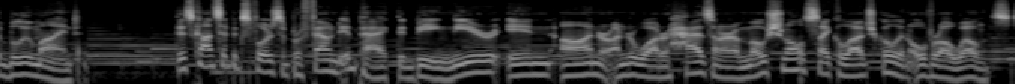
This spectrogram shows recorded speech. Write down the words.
the blue mind. This concept explores the profound impact that being near, in, on, or underwater has on our emotional, psychological, and overall wellness.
